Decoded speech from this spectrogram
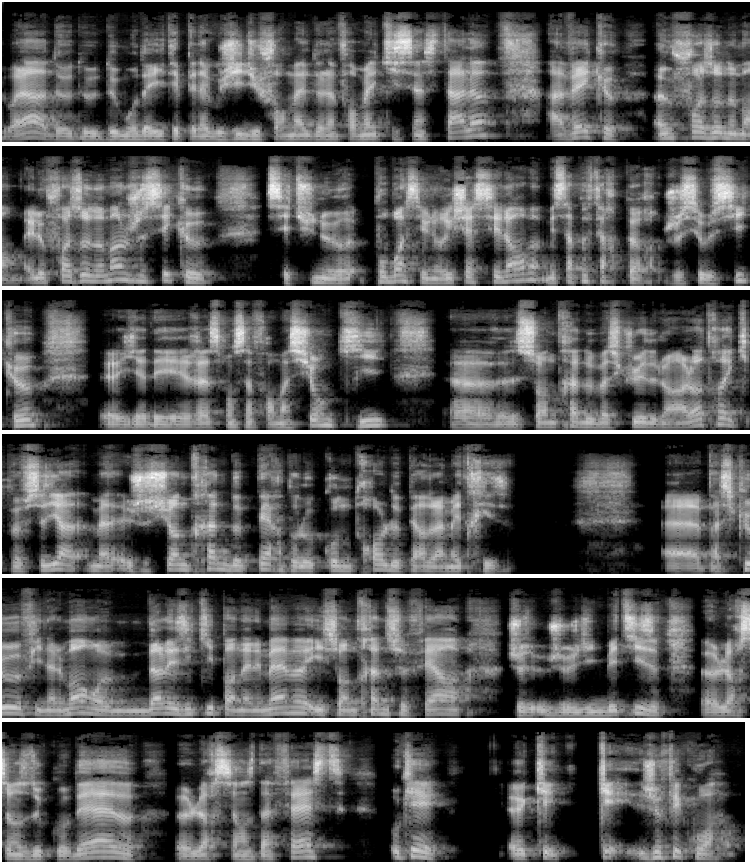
voilà de, de, modalités pédagogiques du formel de l'informel qui s'installent avec un foisonnement. Et le foisonnement je sais que c'est une pour moi c'est une richesse énorme mais ça peut faire peur. Je sais aussi que euh, il y a des responsables formation qui euh, sont en train de basculer de l'un à l'autre et qui peuvent se dire je suis en train de perdre le contrôle de perdre la maîtrise euh, parce que finalement, euh, dans les équipes en elles-mêmes, ils sont en train de se faire, je, dis une bêtise, euh, leur séance de codev, leur séance d'AFEST. Ok, je fais quoi?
